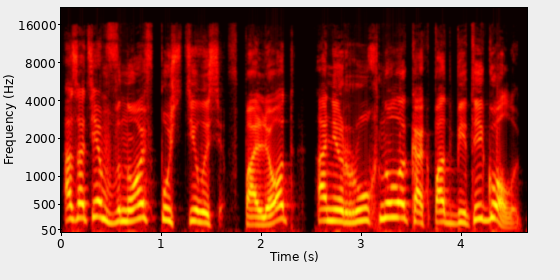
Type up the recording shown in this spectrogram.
а затем вновь пустилось в полет, а не рухнуло, как подбитый голубь?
